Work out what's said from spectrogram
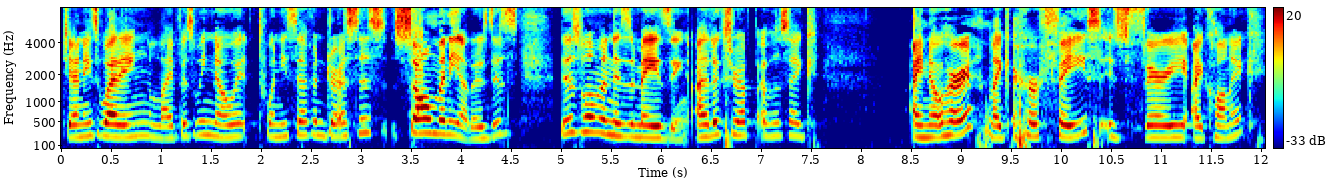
Jenny's Wedding, Life as We Know It, 27 Dresses, so many others. This this woman is amazing. I looked her up. I was like, I know her. Like her face is very iconic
